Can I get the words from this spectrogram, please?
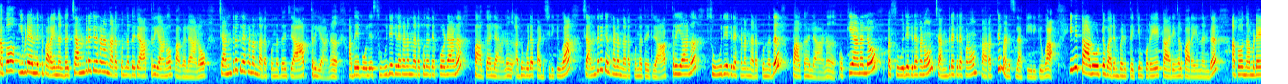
അപ്പോൾ ഇവിടെ എന്നിട്ട് പറയുന്നുണ്ട് ചന്ദ്രഗ്രഹണം നടക്കുന്നത് രാത്രിയാണോ പകലാണോ? ചന്ദ്രഗ്രഹണം നടക്കുന്നത് രാത്രിയാണ്. അതേപോലെ സൂര്യഗ്രഹണം നടക്കുന്നത് എപ്പോഴാണ്? പകലാണ്. അതും കൂടെ പഠിച്ചിരിക്കുക. ചന്ദ്രഗ്രഹണം നടക്കുന്നത് രാത്രിയാണ് സൂര്യഗ്രഹണം നടക്കുന്നത് പകലാണ്. ഓക്കെ ആണല്ലോ? അപ്പം സൂര്യഗ്രഹണവും ചന്ദ്രഗ്രഹണവും കറക്റ്റ് മനസ്സിലാക്കിയിരിക്കുക. ഇനി താഴോട്ട് വരുമ്പോഴത്തേക്കും കുറേ കാര്യങ്ങൾ പറയുന്നുണ്ട്. അപ്പോൾ നമ്മുടെ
